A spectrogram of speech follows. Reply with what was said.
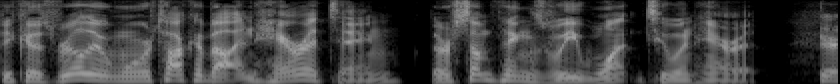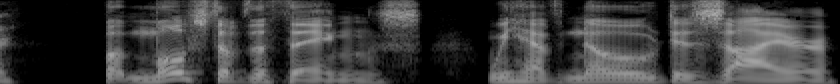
because really, when we're talking about inheriting, there are some things we want to inherit. Sure. But most of the things we have no desire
